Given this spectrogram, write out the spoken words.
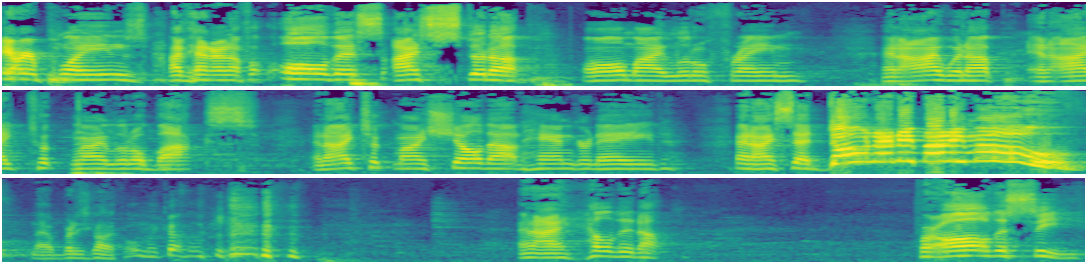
airplanes. I've had enough of all this. I stood up, all my little frame, and I went up and I took my little box and I took my shelled out hand grenade and I said, Don't anybody move! And everybody's going, Oh my God. and I held it up for all to see.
